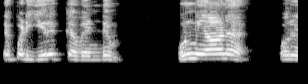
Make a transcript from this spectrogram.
எப்படி இருக்க வேண்டும்? உண்மையான ஒரு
